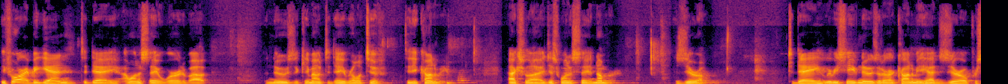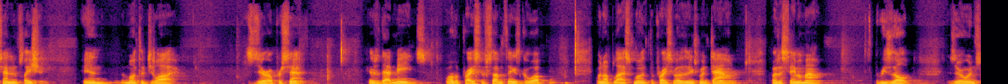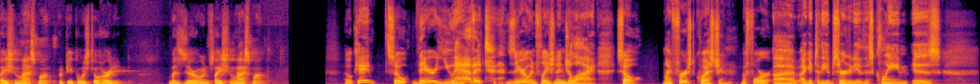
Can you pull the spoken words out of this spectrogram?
Before I begin today, I want to say a word about the news that came out today relative to the economy. Actually, I just want to say a number zero. Today, we received news that our economy had 0% inflation in the month of July. 0%. Here's what that means. While the price of some things go up, went up last month, the price of other things went down by the same amount. The result, zero inflation last month, but people are still hurting, but zero inflation last month. Okay, so there you have it. Zero inflation in July. So, my first question before uh, I get to the absurdity of this claim is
